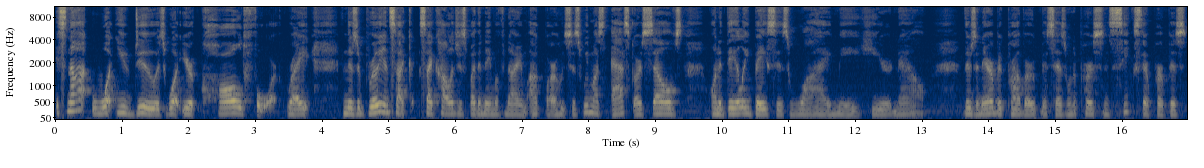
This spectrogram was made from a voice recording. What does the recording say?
It's not what you do; it's what you're called for, right? And there's a brilliant psych- psychologist by the name of Na'im Akbar who says we must ask ourselves on a daily basis, why me here now? There's an Arabic proverb that says when a person seeks their purpose,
